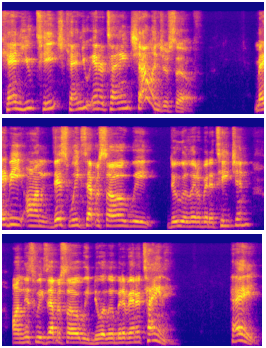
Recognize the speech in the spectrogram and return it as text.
Can you teach? Can you entertain? Challenge yourself. Maybe on this week's episode, we do a little bit of teaching. On this week's episode, we do a little bit of entertaining. Hey,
